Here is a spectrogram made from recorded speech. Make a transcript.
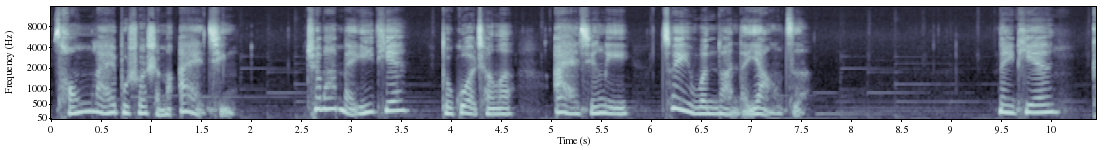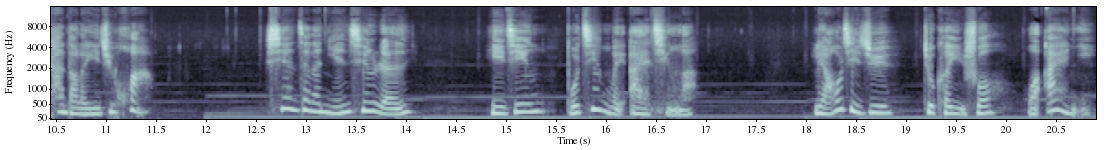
从来不说什么爱情，却把每一天。都过成了爱情里最温暖的样子。那天看到了一句话：现在的年轻人已经不敬畏爱情了，聊几句就可以说“我爱你”，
